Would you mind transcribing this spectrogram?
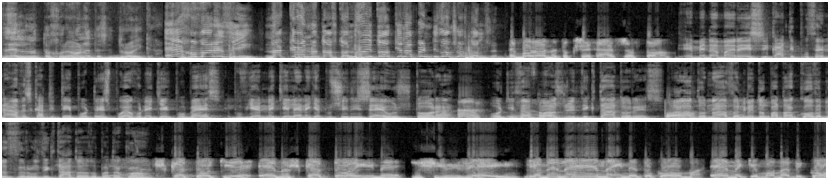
θέλω να το χρεώνετε στην Τρόικα. Έχω βαρεθεί να κάνω το αυτονόητο και να παίρνει τη δόξα ο Τόμσεν. Δεν μπορώ να το ξεχάσω αυτό. Εμένα μου αρέσει κάτι πουθενάδες, κάτι τίποτες που έχουν και εκπομπές που βγαίνουν και λένε για τους Σιριζέους τώρα Α, ότι θαυμάζουν οι δικτάτορες. Αλλά τον Άδωνη με τον Πατακό δεν το θεωρούν δικτάτορα τον Πατακό. Ένα σκατό και ένα σκατό είναι οι Σιριζέοι. Για μένα ένα είναι το κόμμα. Ένα και μοναδικό.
